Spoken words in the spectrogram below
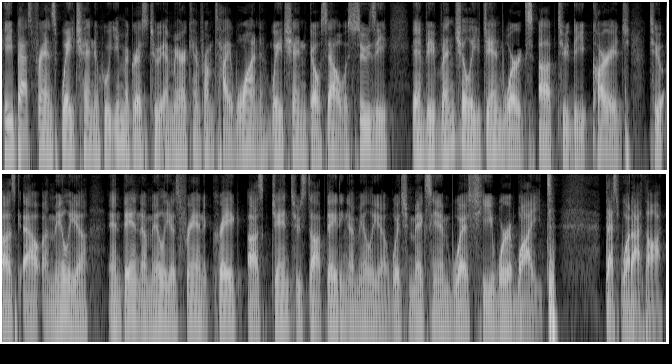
he best friends Wei Chen, who immigrates to America from Taiwan. Wei Chen goes out with Susie, and eventually Jen works up to the courage to ask out Amelia. And then Amelia's friend Craig asks Jen to stop dating Amelia, which makes him wish he were white. That's what I thought.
